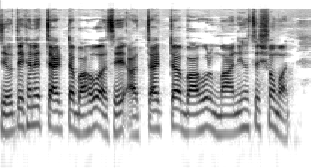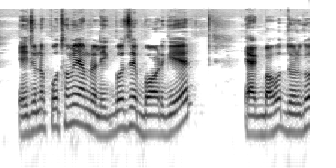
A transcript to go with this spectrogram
যেহেতু এখানে চারটা বাহু আছে, আর চারটা বাহুর মানই হচ্ছে সমান, এই জন্য প্রথমেই আমরা লিখব যে বর্গের এক বাহুর দৈর্ঘ্য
